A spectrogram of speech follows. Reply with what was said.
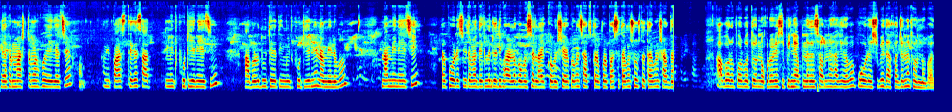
দেখেন, মাছটা আমার হয়ে গেছে। আমি পাঁচ থেকে সাত মিনিট ফুটিয়ে নিয়েছি। আবারও দুই থেকে তিন মিনিট ফুটিয়ে নিয়ে নামিয়ে নেব। নামিয়ে নিয়েছি। আর পুরো রেসিপি তোমার দেখলেন। যদি ভালো লাগে, অবশ্যই লাইক করবেন শেয়ার করবেন সাবস্ক্রাইব করে পাশে থাকবেন, সুস্থ থাকবেন, সাবধান আবারও পরবর্তী অন্য কোনো রেসিপি নিয়ে আপনাদের সামনে হাজির হব। পুরো রেসিপি দেখার জন্য ধন্যবাদ।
